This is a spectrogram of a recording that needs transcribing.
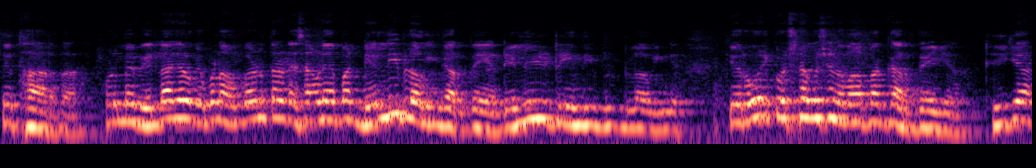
ਤੇ ਥਾਰ ਦਾ। ਹੁਣ ਮੈਂ ਵਿਹਲਾ ਜਾ ਕੇ ਬਣਾਉਂਗਾ, ਹੁਣ ਤੁਹਾਡੇ ਸਾਹਮਣੇ ਆਪਾਂ ਡੇਲੀ ਬਲੌਗਿੰਗ ਕਰਦੇ ਆਂ ਡੇਲੀ ਰੂਟੀਨ ਦੀ ਬਲੌਗਿੰਗ ਕਿ ਰੋਜ਼ ਕੁਛ ਨਾ ਕੁਛ ਨਵਾਂ ਆਪਾਂ ਕਰਦੇ ਹੀ ਆ, ਠੀਕ ਆ?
